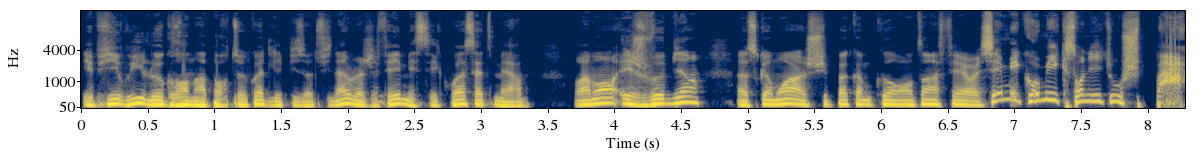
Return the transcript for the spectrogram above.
Et puis oui le grand n'importe quoi de l'épisode final où là j'ai fait mais c'est quoi cette merde? Vraiment et je veux bien parce que moi je suis pas comme Corentin à faire c'est mes comics on n'y touche pas.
